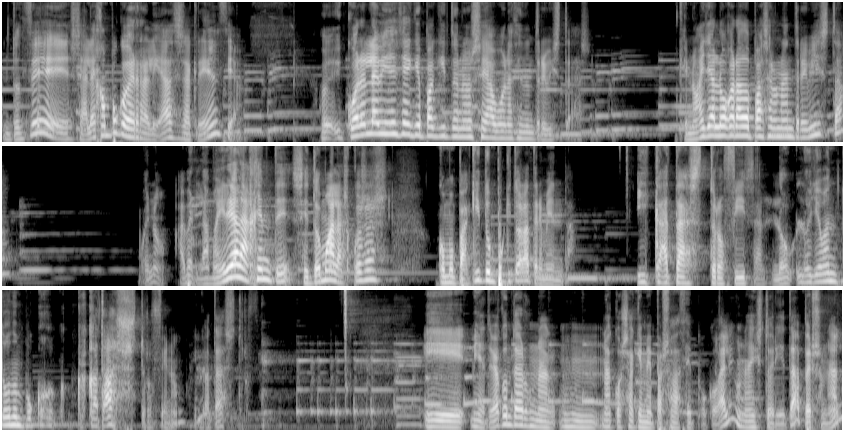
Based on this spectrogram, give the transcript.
Entonces se aleja un poco de realidad esa creencia. ¿Cuál es la evidencia de que Paquito no sea bueno haciendo entrevistas? ¿Que no haya logrado pasar una entrevista? Bueno, a ver, la mayoría de la gente se toma las cosas como Paquito un poquito a la tremenda. Y catastrofizan. Lo, llevan todo un poco catástrofe, ¿no? Catástrofe. Eh, mira, te voy a contar una, cosa que me pasó hace poco, ¿vale? Una historieta personal.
